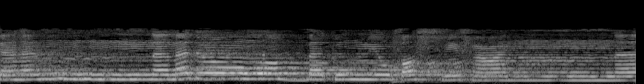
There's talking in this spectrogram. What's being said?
جَهَنَّمَ ادْعُوا رَبَّكُمْ يُخَفِّفْ عَنَّا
